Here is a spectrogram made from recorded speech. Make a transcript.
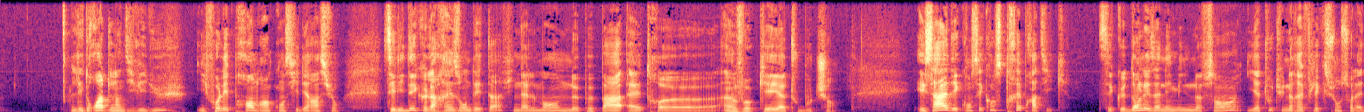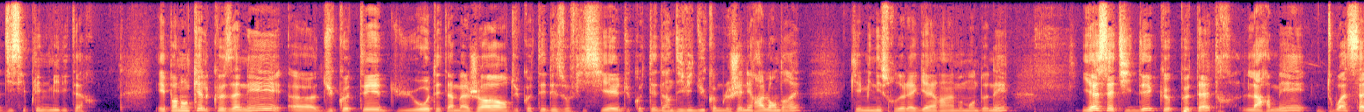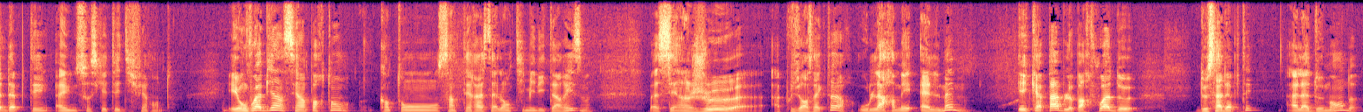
les droits de l'individu, il faut les prendre en considération. C'est l'idée que la raison d'État, finalement, ne peut pas être euh, invoquée à tout bout de champ. Et ça a des conséquences très pratiques. C'est que dans les années 1900, il y a toute une réflexion sur la discipline militaire. Et pendant quelques années, euh, du côté du haut état-major, du côté des officiers, du côté d'individus comme le général André, qui est ministre de la guerre à un moment donné, il y a cette idée que peut-être l'armée doit s'adapter à une société différente. Et on voit bien, c'est important, quand on s'intéresse à l'antimilitarisme, bah, c'est un jeu à, plusieurs acteurs, où l'armée elle-même est capable parfois de, de s'adapter à la demande,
